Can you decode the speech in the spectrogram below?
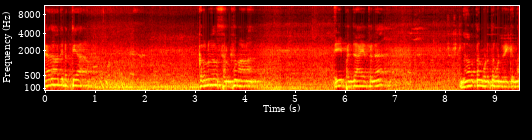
ഏകാധിപത്യ ക്രിമിനൽ സംഘമാണ് ഈ പഞ്ചായത്തിന് നേതൃത്വം കൊടുത്തുകൊണ്ടിരിക്കുന്ന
